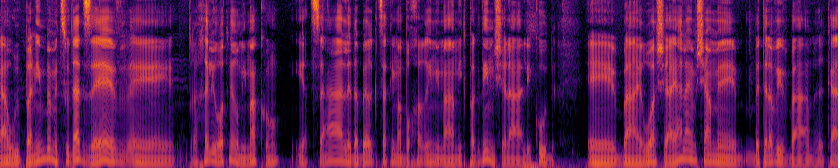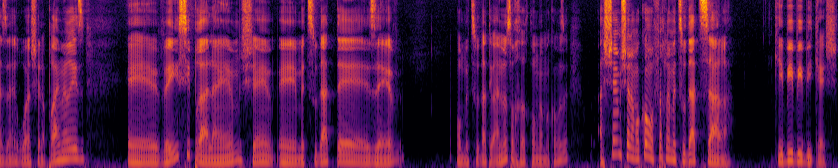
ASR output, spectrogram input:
האולפנים במצודת זאב, uh, רחלי רוטנר ממאקו, יצאה לדבר קצת עם הבוחרים, עם המתפקדים של הליכוד, uh, באירוע שהיה להם שם uh, בתל אביב, במרכז, האירוע של הפריימריז. Uh, והיא סיפרה להם שמצודת uh, זאב, או מצודת, אני לא זוכר איך קוראים למקום הזה, השם של המקום הופך למצודת שרה, כי ביבי ביקש.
